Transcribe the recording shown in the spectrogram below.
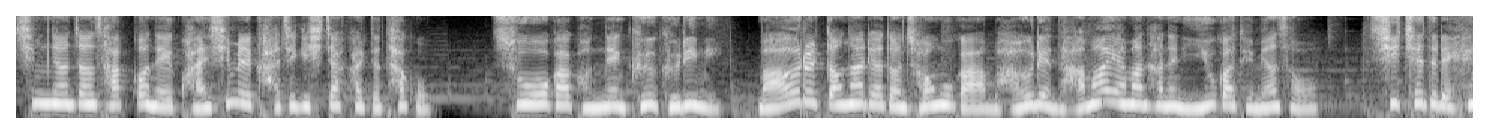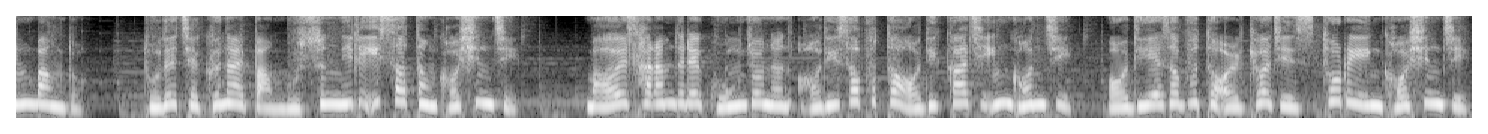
10년 전 사건에 관심을 가지기 시작할 듯하고 수호가 건넨 그 그림이 마을을 떠나려던 정우가 마을에 남아야만 하는 이유가 되면서 시체들의 행방도 도대체 그날 밤 무슨 일이 있었던 것인지 마을 사람들의 공조는 어디서부터 어디까지인 건지 어디에서부터 얽혀진 스토리인 것인지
